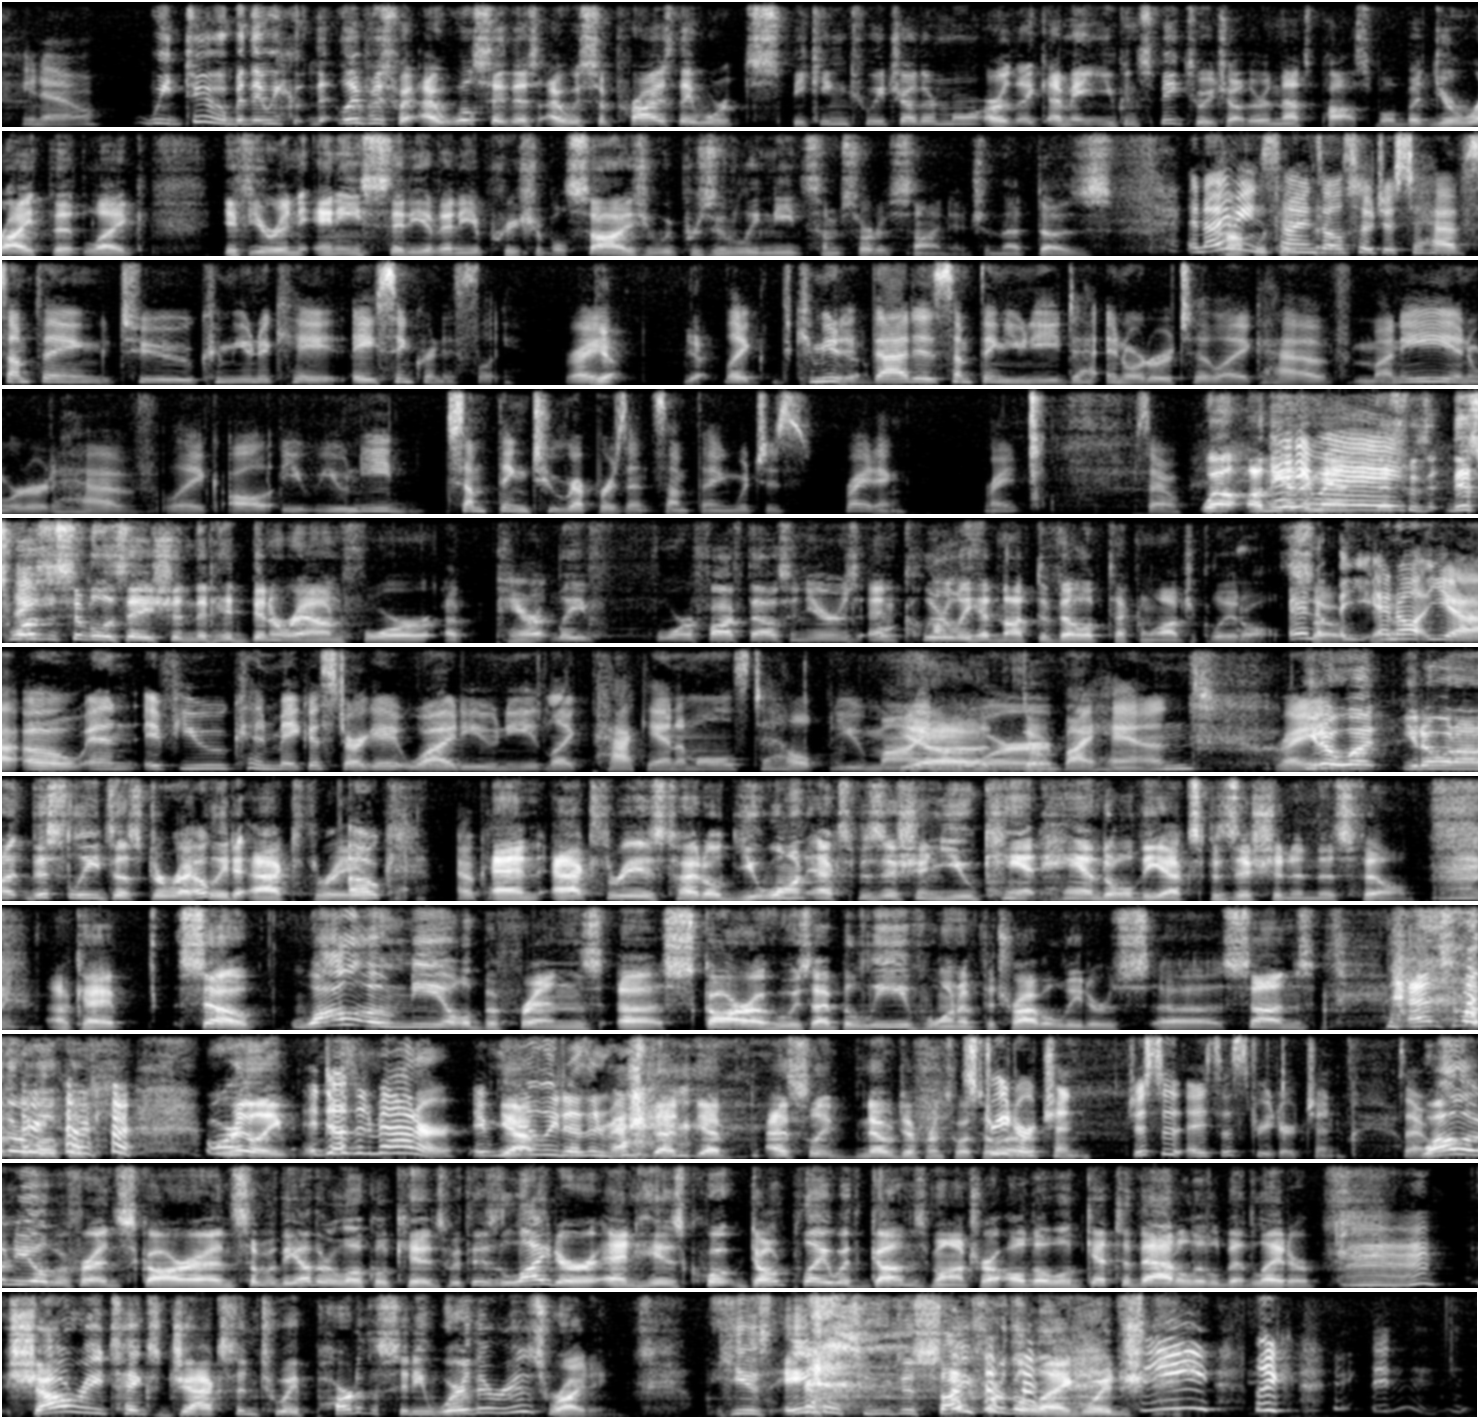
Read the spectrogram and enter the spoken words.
You know, We do, but they, we, let me put this way. I will say this: I was surprised they weren't speaking to each other more. Or like, I mean, you can speak to each other, and that's possible. But you're right that like, if you're in any city of any appreciable size, you would presumably need some sort of signage, and that does. and I mean signs things. also just to have something to communicate asynchronously, right? Yeah, yeah. like commu- Yeah. that is something you need to in order to like have money in order to have like all you, you need something to represent something which is writing right so Well, on the other hand, this was this was I- a civilization that had been around for apparently four or five thousand years, and clearly had not developed technologically at all. and, so, and all, yeah oh and if you can make a stargate why do you need like pack animals to help you mine Yeah, ore don't- by hand right You know what? You know what? This leads us directly to Act Three. Okay, okay. And Act Three is titled "You Want Exposition? You Can't Handle the Exposition in this film." Mm. Okay. So while O'Neill befriends uh, Skara, who is, I believe, one of the tribal leader's uh, sons, and some other local, or really, it doesn't matter it Yeah. really doesn't matter that, yeah, absolutely no difference whatsoever. street urchin just a, it's a street urchin so While O'Neill befriends Skara and some of the other local kids with his lighter and his quote, don't play with guns mantra, although we'll get to that a little bit later, mm-hmm. Sha'uri takes Jackson to a part of the city where there is writing. He is able to decipher the language. see like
